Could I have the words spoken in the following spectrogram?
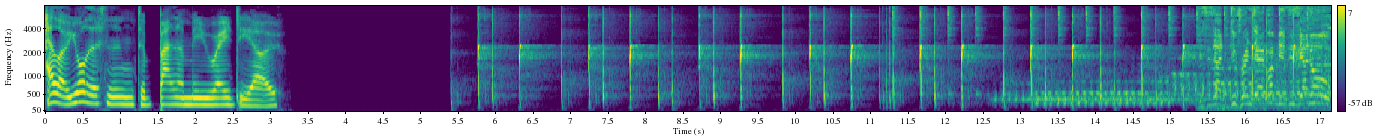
Hello, you're listening to Balamii Radio. This is a different type of business, you know.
